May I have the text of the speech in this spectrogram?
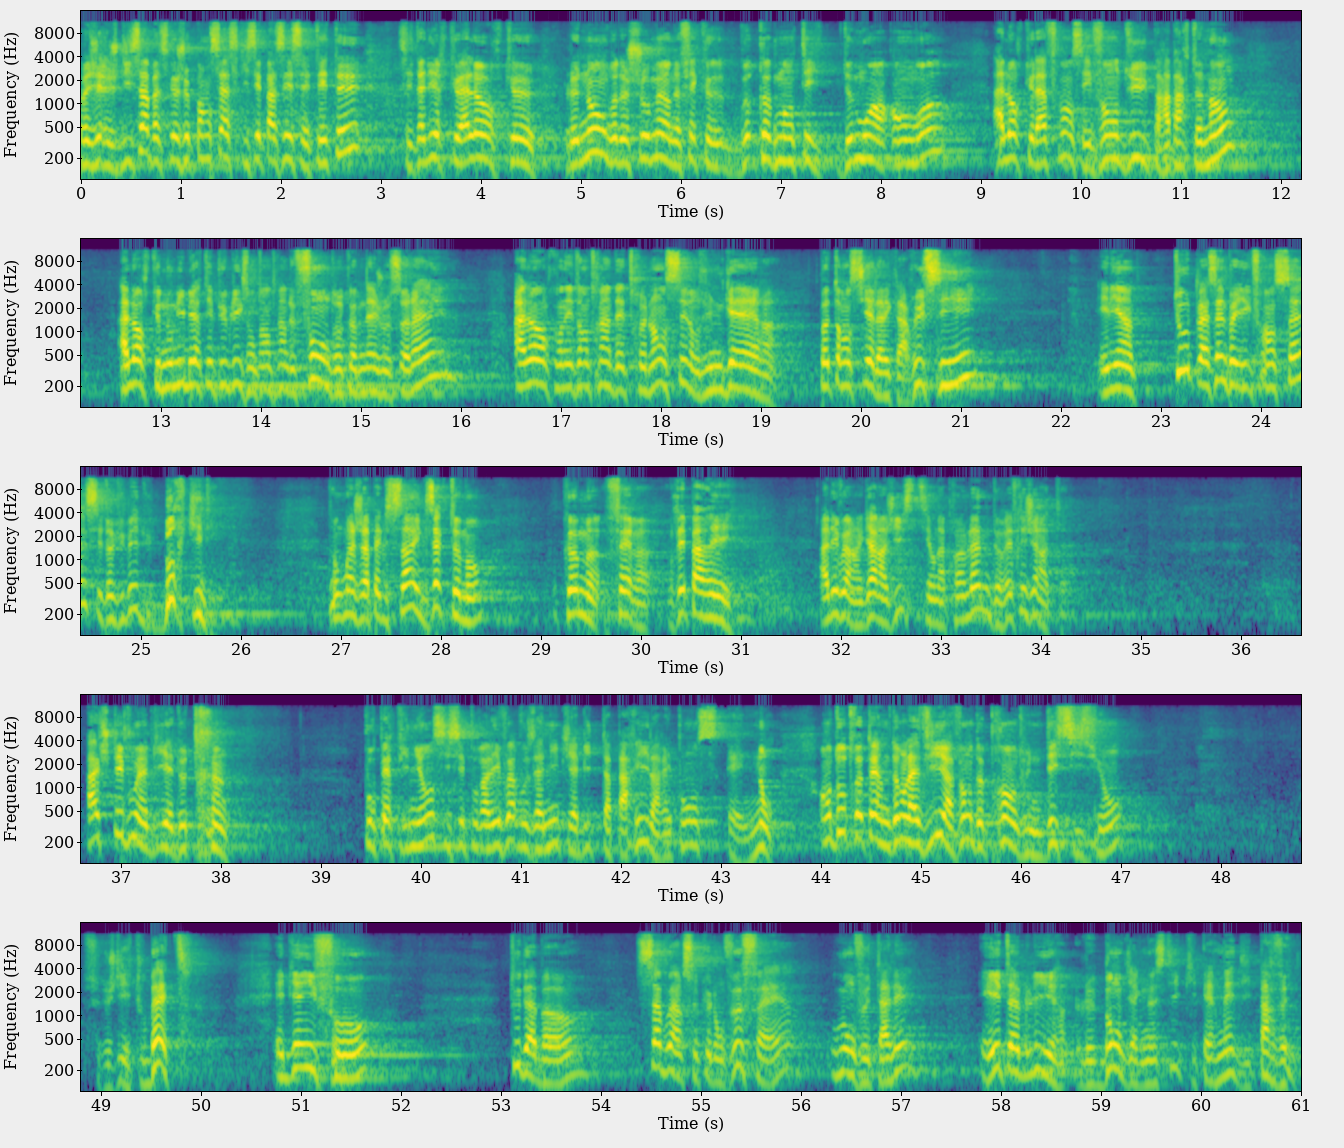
Je, dis ça parce que je pensais à ce qui s'est passé cet été, c'est-à-dire que alors que le nombre de chômeurs ne fait qu'augmenter de mois en mois, alors que la France est vendue par appartement, alors que nos libertés publiques sont en train de fondre comme neige au soleil, alors qu'on est en train d'être lancé dans une guerre potentielle avec la Russie, eh bien, toute la scène politique française s'est occupée du Burkini. Donc moi, j'appelle ça exactement comme faire réparer, aller voir un garagiste si on a problème de réfrigérateur. Achetez-vous un billet de train pour Perpignan si c'est pour aller voir vos amis qui habitent à Paris La réponse est non. En d'autres termes, dans la vie, avant de prendre une décision, ce que je dis est tout bête, eh bien, il faut tout d'abord savoir ce que l'on veut faire, où on veut aller, et établir le bon diagnostic qui permet d'y parvenir.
